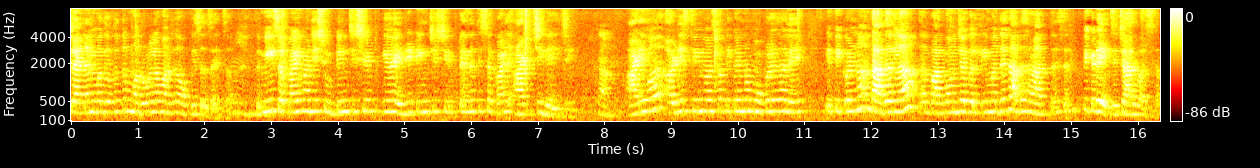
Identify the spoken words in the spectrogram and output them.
चॅनलमध्ये होतो तर मरोलला माझं ऑफिस असायचं. तर मी सकाळी माझी शूटिंगची शिफ्ट किंवा एडिटिंगची शिफ्ट आहे ना ती सकाळी आठची घ्यायची हा. आणि मग अडीच तीन वाजता तिकडनं मोकळे झाले की तिकडनं दादरला बालभवनच्या गल्लीमध्ये दादर राहत तिकडे यायचे चार वाजता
